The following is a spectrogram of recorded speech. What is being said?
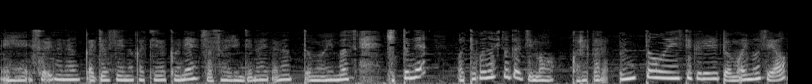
えー、それがなんか女性の活躍をね支えるんじゃないかなと思いますきっとね男の人たちもこれからうんと応援してくれると思いますよ。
